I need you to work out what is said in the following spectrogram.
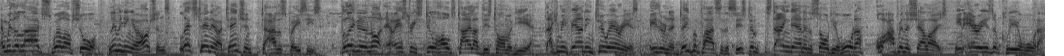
And with a large swell offshore limiting our options, let's turn our attention to other species. Believe it or not, our estuary still holds tailor this time of year. They can be found in two areas, either in the deeper parts of the system, staying down in the saltier water, or up in the shallows, in areas of clear water.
